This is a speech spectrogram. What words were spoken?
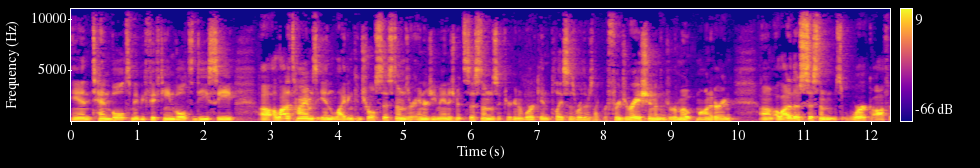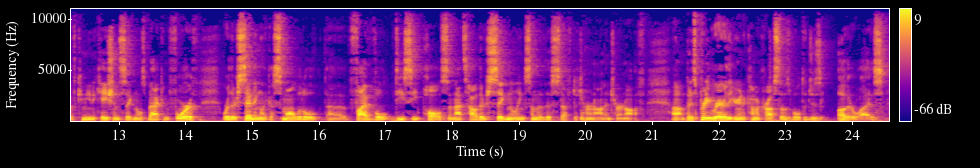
and 10 volts, maybe 15 volts DC. Uh, a lot of times in lighting control systems or energy management systems, if you're going to work in places where there's like refrigeration and there's remote monitoring, um, a lot of those systems work off of communication signals back and forth where they're sending like a small little uh, 5 volt DC pulse, and that's how they're signaling some of this stuff to turn on and turn off. Um, but it's pretty rare that you're going to come across those voltages otherwise.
